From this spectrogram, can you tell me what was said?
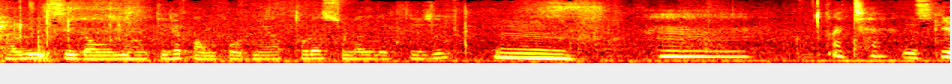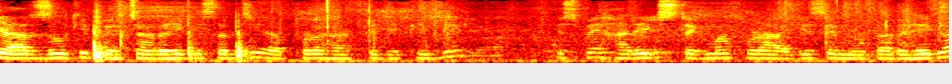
खाली इसी गाँव में होती है पंपोर में आप थोड़ा देख लीजिए अच्छा। इसकी आर्जों की पहचान रहेगी सब्ज़ी आप थोड़ा हाथ पे देख लीजिए। इसमें हर एक स्टेगमा थोड़ा आगे से मोटा रहेगा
